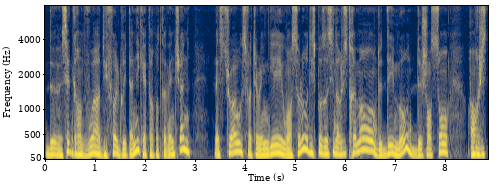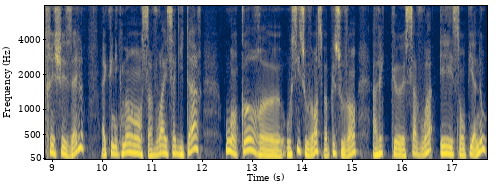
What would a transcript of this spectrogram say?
de cette grande voix du folk britannique à Fairport Convention, les Strauss, Fotheringay ou en solo disposent aussi d'enregistrements, de démos, de chansons enregistrées chez elle, avec uniquement sa voix et sa guitare, ou encore euh, aussi souvent, c'est pas plus souvent, avec euh, sa voix et son piano,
